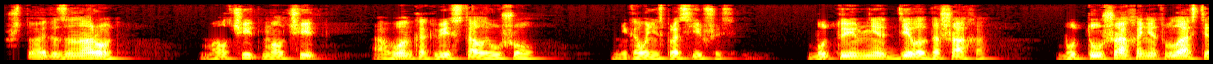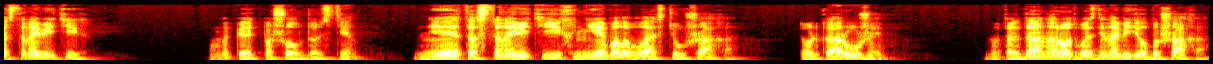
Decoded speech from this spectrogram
Что это за народ? Молчит, молчит, а вон как весь встал и ушел, никого не спросившись будто им нет дела до шаха, будто у шаха нет власти остановить их. Он опять пошел вдоль стен. Нет, остановить их не было власти у шаха, только оружием. Но тогда народ возненавидел бы шаха,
